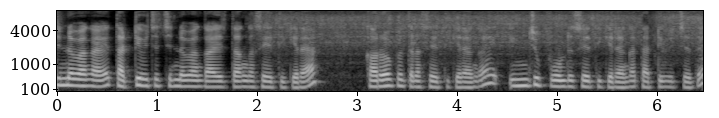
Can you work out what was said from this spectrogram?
சின்ன வெங்காயம் தட்டி வச்ச சின்ன வெங்காயம் தாங்க சேர்த்திக்கிறேன். கருவேப்பிலை சேர்த்திக்கிறேங்க. இஞ்சி பூண்டு சேர்த்திக்கிறேங்க தட்டி வச்சது.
